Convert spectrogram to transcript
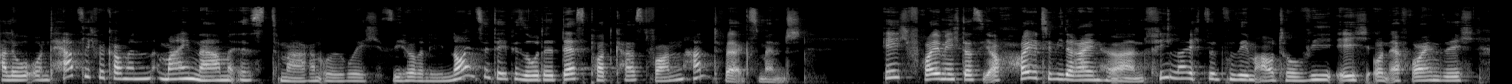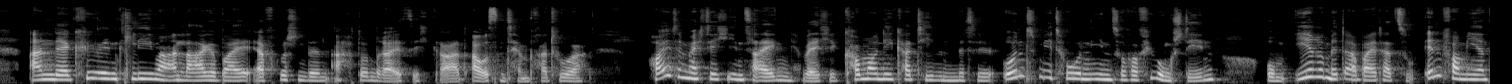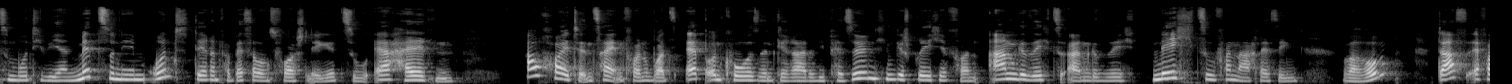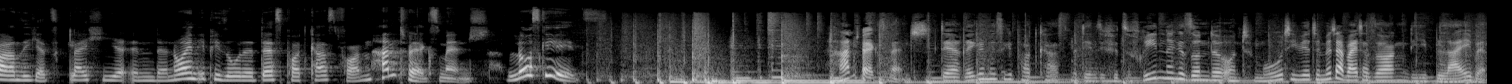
Hallo und herzlich willkommen. Mein Name ist Maren Ulrich. Sie hören die 19. Episode des Podcasts von Handwerksmensch. Ich freue mich, dass Sie auch heute wieder reinhören. Vielleicht sitzen Sie im Auto wie ich und erfreuen sich an der kühlen Klimaanlage bei erfrischenden 38 Grad Außentemperatur. Heute möchte ich Ihnen zeigen, welche kommunikativen Mittel und Methoden Ihnen zur Verfügung stehen, um Ihre Mitarbeiter zu informieren, zu motivieren, mitzunehmen und deren Verbesserungsvorschläge zu erhalten. Auch heute in Zeiten von WhatsApp und Co sind gerade die persönlichen Gespräche von Angesicht zu Angesicht nicht zu vernachlässigen. Warum? Das erfahren Sie jetzt gleich hier in der neuen Episode des Podcasts von Handwerksmensch. Los geht's! Handwerksmensch, der regelmäßige Podcast, mit dem Sie für zufriedene, gesunde und motivierte Mitarbeiter sorgen, die bleiben.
